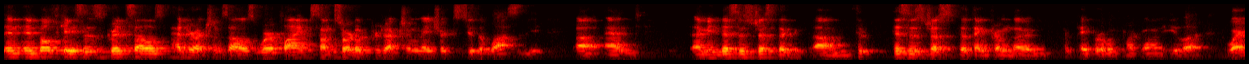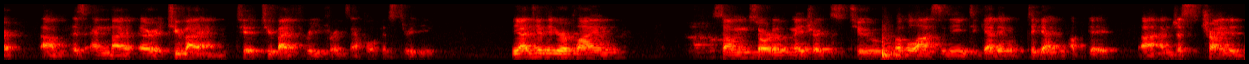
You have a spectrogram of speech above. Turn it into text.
in, in both cases, grid cells, head direction cells, we're applying some sort of projection matrix to the velocity. Uh, and, I mean, this is just the, um, th- this is just the thing from the the paper with Mirko and Ila, where, um, it's n by, or two by n, two, two by three, for example, if it's three D. The idea that you're applying some sort of matrix to a velocity to getting, to get an update. Uh, I'm just trying to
